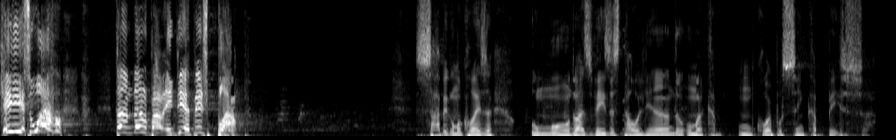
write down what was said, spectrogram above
Que isso? Uau! Tá andando para e de repente, plap! Sabe alguma coisa? O mundo às vezes está olhando uma, um corpo sem cabeça.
